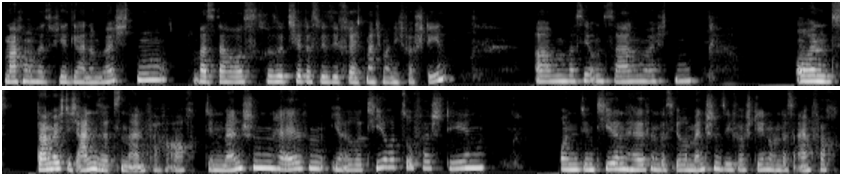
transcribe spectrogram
machen, was wir gerne möchten, was daraus resultiert, dass wir sie vielleicht manchmal nicht verstehen, ähm, was sie uns sagen möchten. Und da möchte ich ansetzen, einfach auch den Menschen helfen, ihre Tiere zu verstehen und den Tieren helfen, dass ihre Menschen sie verstehen und dass einfach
